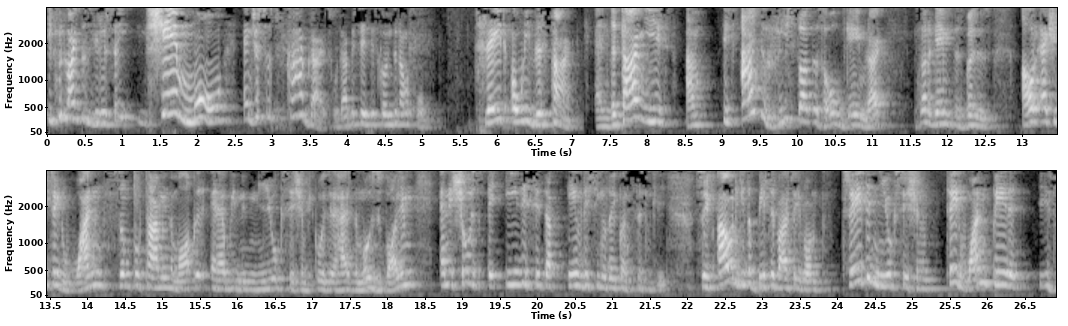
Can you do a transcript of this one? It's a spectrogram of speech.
If you like this video, say share more and just subscribe guys. With that being said, let's go into number four. Trade only this time. And the time is, um, if I had to restart this whole game, right? It's not a game, it's business. I would actually trade one simple time in the market and I'll be in the New York session because it has the most volume and it shows an easy setup every single day consistently. So if I would give the best advice to everyone, trade the New York session, trade one pair that is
